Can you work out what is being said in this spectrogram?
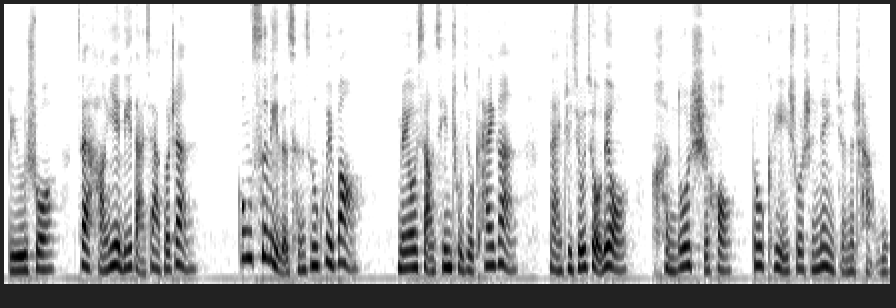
比如说，在行业里打价格战，公司里的层层汇报，没有想清楚就开干，乃至九九六。很多时候都可以说是内卷的产物。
